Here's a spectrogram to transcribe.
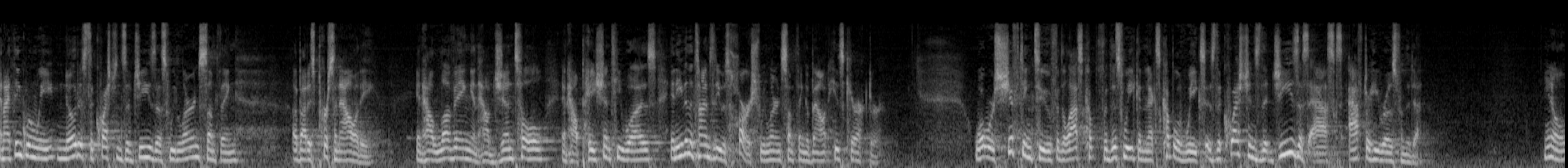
And I think when we notice the questions of Jesus, we learn something about his personality and how loving and how gentle and how patient he was. And even the times that he was harsh, we learn something about his character. What we're shifting to for the last couple, for this week and the next couple of weeks is the questions that Jesus asks after he rose from the dead. You know,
